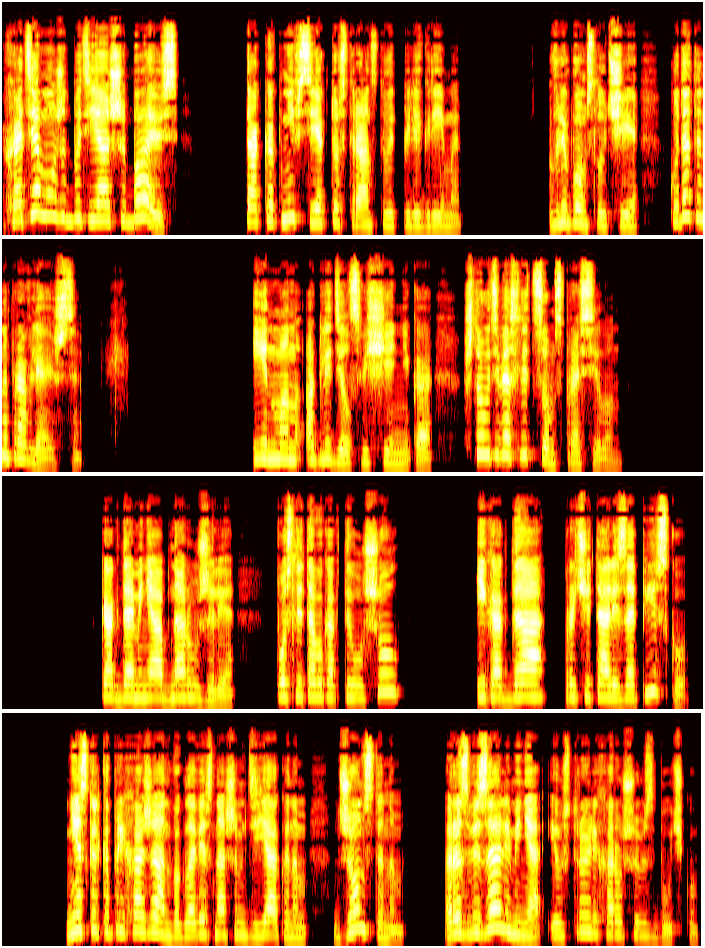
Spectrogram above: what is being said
Хотя, может быть, я ошибаюсь, так как не все, кто странствует, пилигримы. В любом случае, куда ты направляешься? Инман оглядел священника. «Что у тебя с лицом?» — спросил он. «Когда меня обнаружили, после того, как ты ушел, и когда прочитали записку, несколько прихожан во главе с нашим диаконом Джонстоном развязали меня и устроили хорошую взбучку.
